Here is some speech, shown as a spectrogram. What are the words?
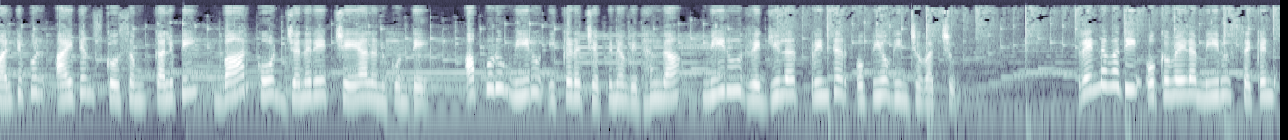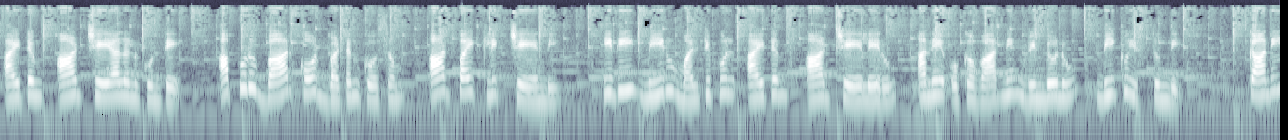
మల్టిపుల్ ఐటమ్స్ కోసం కలిపి బార్ కోడ్ జనరేట్ చేయాలనుకుంటే అప్పుడు మీరు ఇక్కడ చెప్పిన విధంగా మీరు రెగ్యులర్ ప్రింటర్ ఉపయోగించవచ్చు. రెండవది ఒకవేళ మీరు సెకండ్ ఐటెం యాడ్ చేయాలనుకుంటే అప్పుడు బార్ కోడ్ బటన్ కోసం ఆడ్ పై క్లిక్ చేయండి. ఇది మీరు మల్టిపుల్ ఐటమ్స్ యాడ్ చేయలేరు అనే ఒక వార్నింగ్ విండోను మీకు ఇస్తుంది. కానీ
